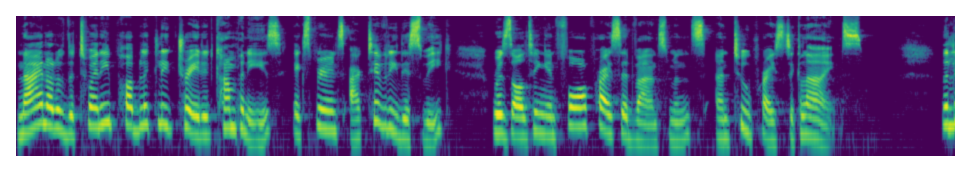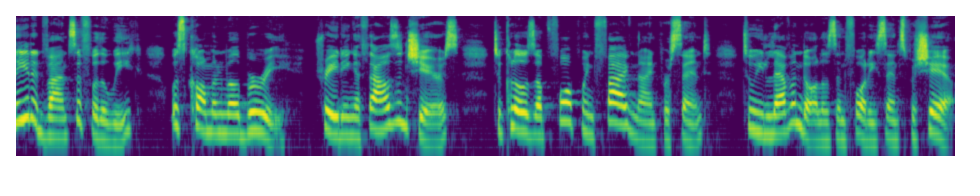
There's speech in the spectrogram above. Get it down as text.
Nine out of the 20 publicly traded companies experienced activity this week, resulting in four price advancements and two price declines. The lead advancer for the week was Commonwealth Brewery, trading 1,000 shares to close up 4.59% to $11.40 per share.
